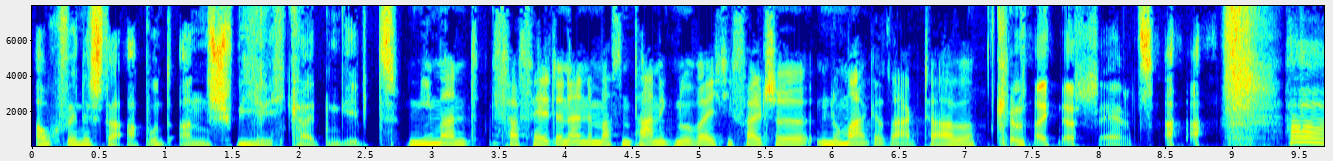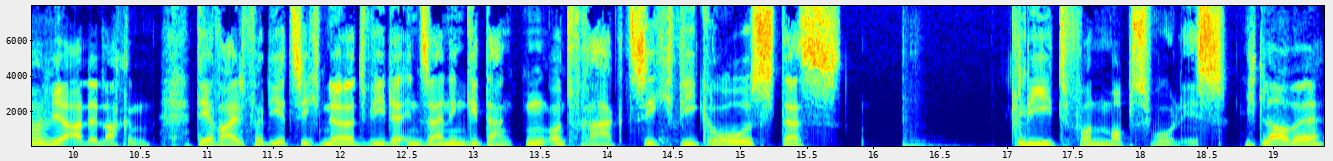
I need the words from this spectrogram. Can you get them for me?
Auch wenn es da ab und an Schwierigkeiten gibt. Niemand verfällt in eine Massenpanik, nur weil ich die falsche Nummer gesagt habe. Kleiner Scherz. ah, wir alle lachen. Derweil verliert sich Nerd wieder in seinen Gedanken und fragt sich, wie groß das Glied von Mops wohl ist. Ich glaube,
